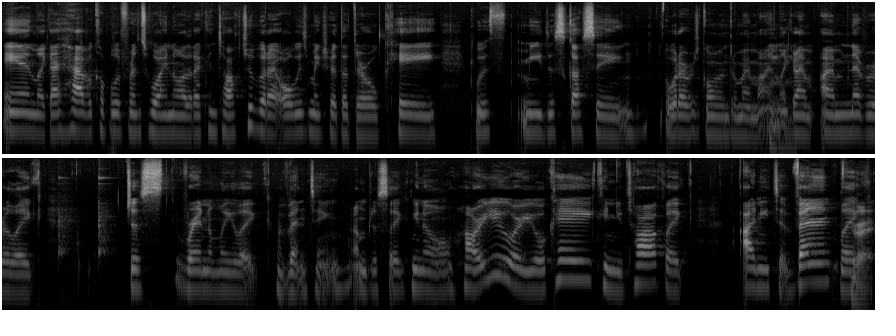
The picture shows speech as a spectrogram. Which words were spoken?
and like i have a couple of friends who i know that i can talk to but i always make sure that they're okay with me discussing whatever's going through my mind like mm-hmm. i'm i'm never like just randomly like venting. I'm just like, you know, how are you? Are you okay? Can you talk? Like, I need to vent. Like, Right.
